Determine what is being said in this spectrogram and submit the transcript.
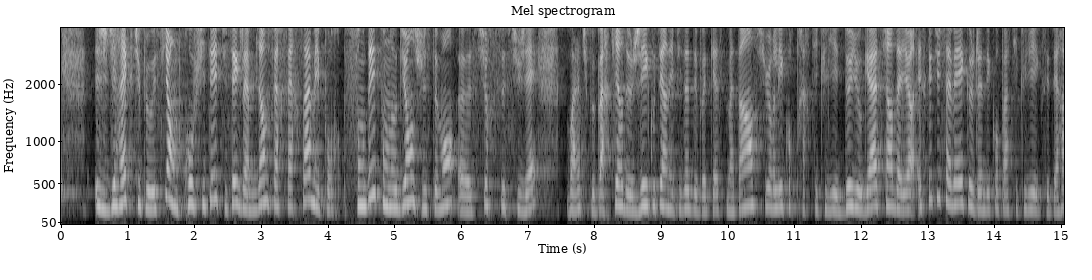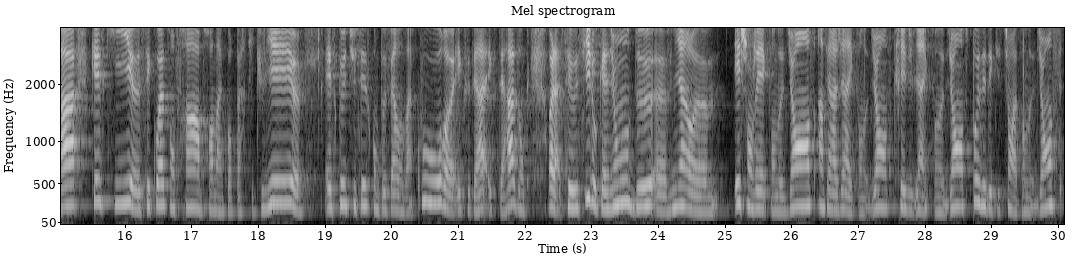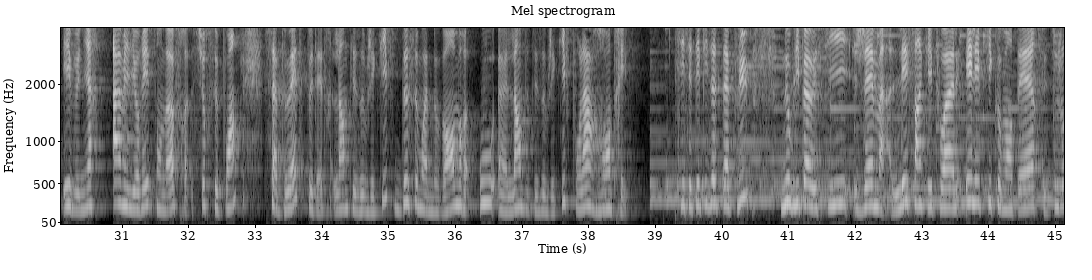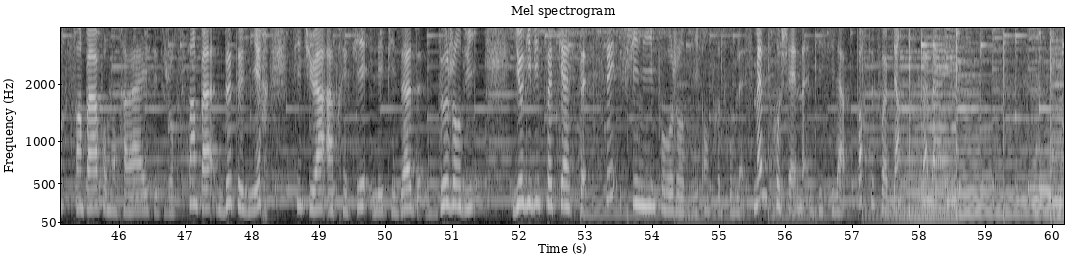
je dirais que tu peux aussi en profiter. Tu sais que j'aime bien te faire faire ça, mais pour sonder ton audience justement euh, sur ce sujet. Voilà, tu peux partir de j'ai écouté un épisode de podcast matin sur les cours particuliers de yoga. Tiens d'ailleurs, est-ce que tu savais que je donne des cours particuliers, etc. Qu'est-ce qui, euh, c'est quoi ton frein à prendre un cours particulier? Euh, Est-ce que tu sais ce qu'on peut faire dans un cours, etc., etc. Donc voilà, c'est aussi l'occasion de venir échanger avec ton audience, interagir avec ton audience, créer du lien avec ton audience, poser des questions à ton audience et venir améliorer ton offre sur ce point. Ça peut être peut-être l'un de tes objectifs de ce mois de novembre ou euh, l'un de tes objectifs pour la rentrée. Si cet épisode t'a plu, n'oublie pas aussi, j'aime les 5 étoiles et les petits commentaires. C'est toujours sympa pour mon travail, c'est toujours sympa de te lire si tu as apprécié l'épisode d'aujourd'hui. YogiBiz Podcast, c'est fini pour aujourd'hui. On se retrouve la semaine prochaine. D'ici là, porte-toi bien. Bye bye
